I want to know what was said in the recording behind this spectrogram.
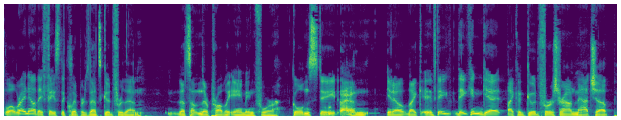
well right now they face the Clippers, that's good for them. That's something they're probably aiming for. Golden State, um, you know, like if they they can get like a good first round matchup,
